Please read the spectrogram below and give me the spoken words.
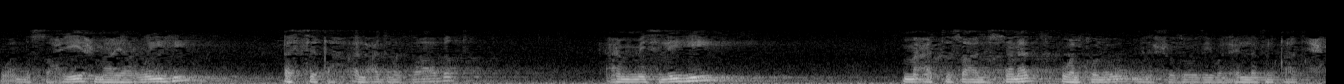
وأن الصحيح ما يرويه الثقة العدل الضابط عن مثله مع اتصال السند والخلو من الشذوذ والعلة القادحة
